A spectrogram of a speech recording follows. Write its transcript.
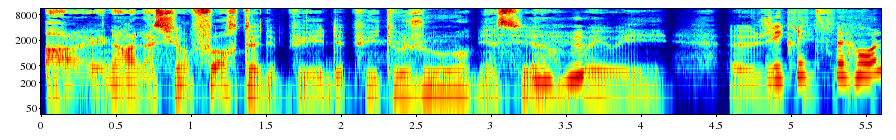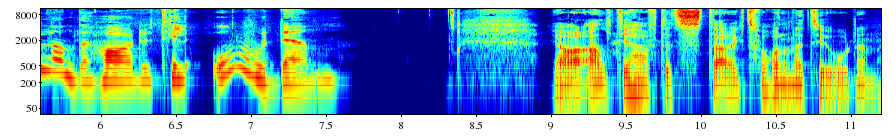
Ah, une relation forte depuis, depuis toujours, bien sûr. Mhm. Oui, oui. Euh, j'écris- Vilket förhållande har du till orden? Jag har alltid haft ett starkt förhållande till orden.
